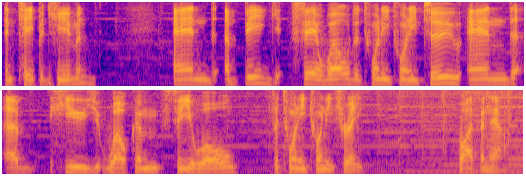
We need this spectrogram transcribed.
and keep it human. And a big farewell to 2022 and a huge welcome for you all for 2023. Bye for now.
